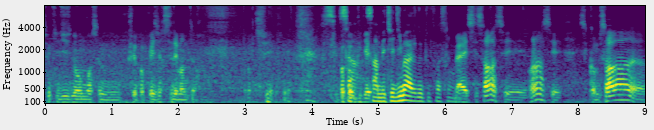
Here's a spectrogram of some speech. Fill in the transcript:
Ceux qui disent non, moi ça me fait pas plaisir, c'est des menteurs. C'est pas compliqué. c'est un métier d'image de toute façon. Ben, c'est ça, c'est voilà, c'est c'est comme ça. euh.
